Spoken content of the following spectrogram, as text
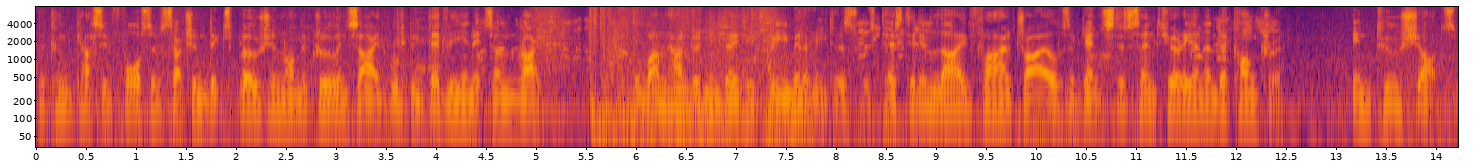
the concussive force of such an explosion on the crew inside would be deadly in its own right. The 183mm was tested in live fire trials against a Centurion and a Conqueror. In two shots,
